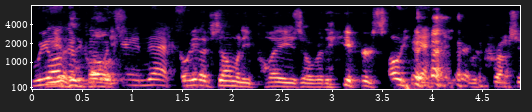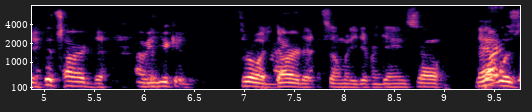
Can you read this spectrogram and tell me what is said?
We We are going to go with game next. We had so many plays over the years. Oh yeah, We're crushing. It's hard to. I mean, you could throw a dart at so many different games. So that was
